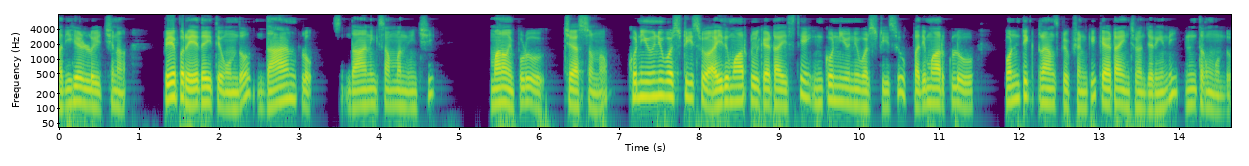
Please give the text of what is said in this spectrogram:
17లో ఇచ్చిన పేపర్ ఏదైతే ఉందో దాంట్లో దానికి సంబంధించి మనం ఇప్పుడు చేస్తున్నాం. కొన్ని యూనివర్సిటీస్ ఐదు మార్కులు కేటాయిస్తే ఇంకొన్ని యూనివర్సిటీస్ పది మార్కులు ఫొనెటిక్ ట్రాన్స్క్రిప్షన్‌కి కేటాయించడం జరిగింది ఇంతకుముందు.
